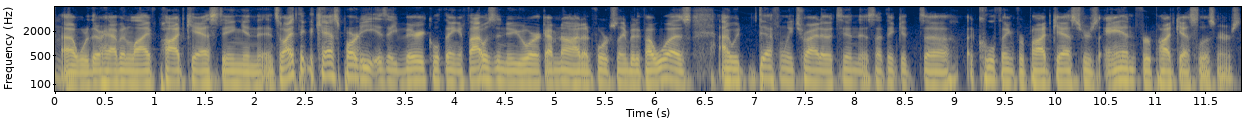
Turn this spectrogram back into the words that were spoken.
uh, mm-hmm. where they're having live podcasting, and and so I think the cast party is a very cool thing. If I was in New York, I'm not unfortunately, but if I was, I would definitely try to attend this. I think it's uh, a cool thing for podcasters podcasters and for podcast listeners.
